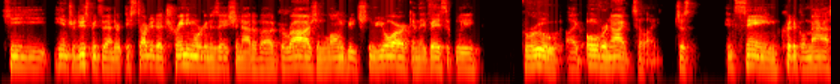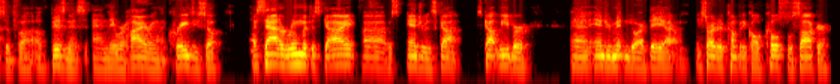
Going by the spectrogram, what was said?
he he introduced me to them. They started a training organization out of a garage in Long Beach, New York, and they basically grew like overnight to like just insane critical mass of uh, of business, and they were hiring like crazy. So I sat in a room with this guy. Uh, it was Andrew and Scott, Scott Lieber, and Andrew Mittendorf. They uh, they started a company called Coastal Soccer,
